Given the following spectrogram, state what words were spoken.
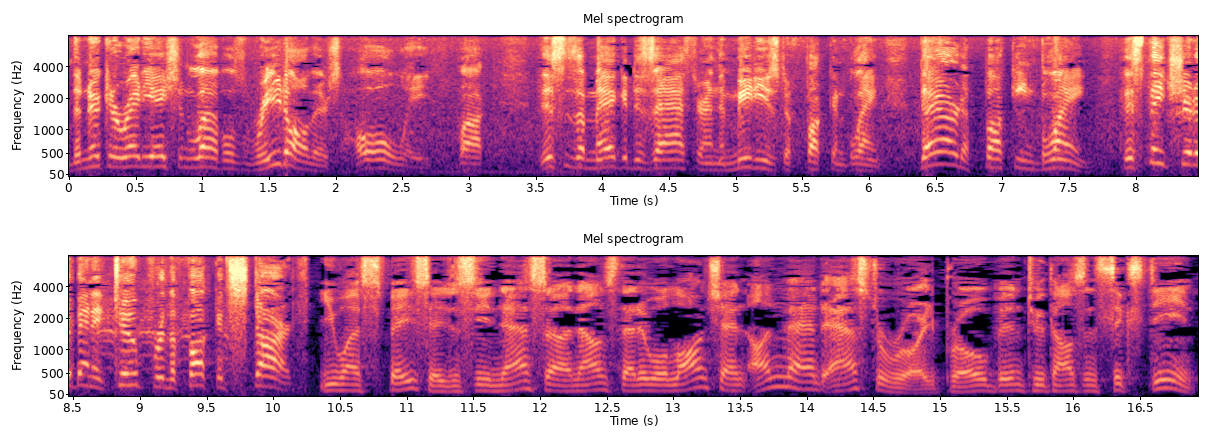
The nuclear radiation levels, read all this. Holy fuck. This is a mega disaster and the media's to fucking blame. They are to fucking blame. This thing should have been entombed from the fucking start. U.S. Space Agency NASA announced that it will launch an unmanned asteroid probe in 2016.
